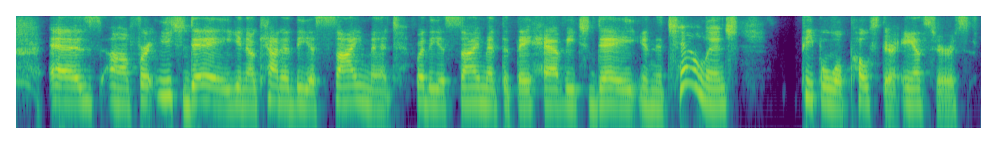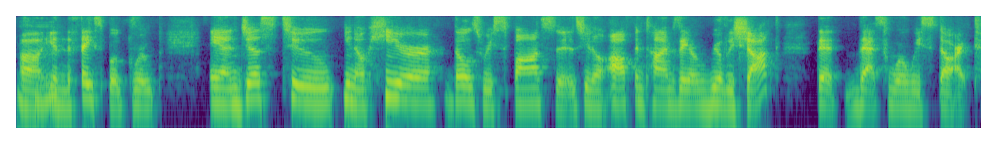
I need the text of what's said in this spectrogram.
as uh, for each day, you know, kind of the assignment for the assignment that they have each day in the challenge, people will post their answers uh, mm-hmm. in the Facebook group. And just to, you know, hear those responses, you know, oftentimes they are really shocked that that's where we start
